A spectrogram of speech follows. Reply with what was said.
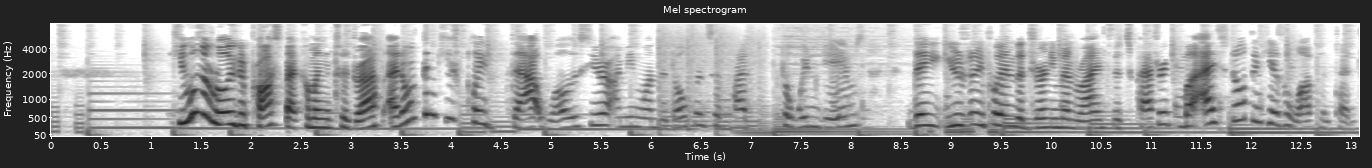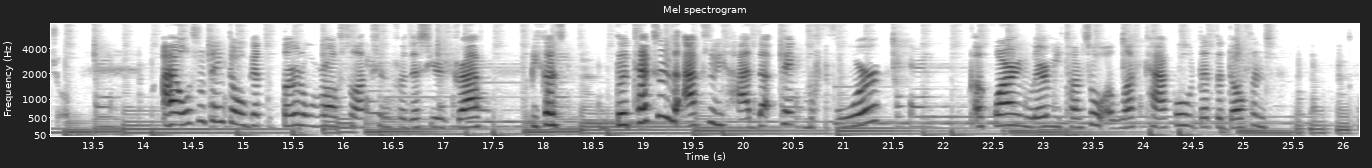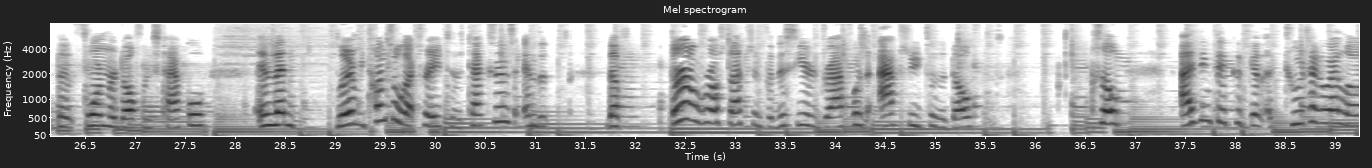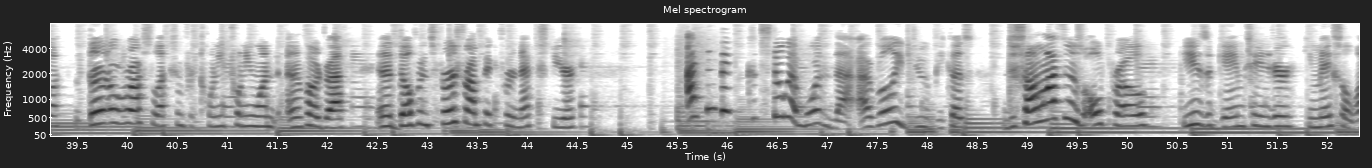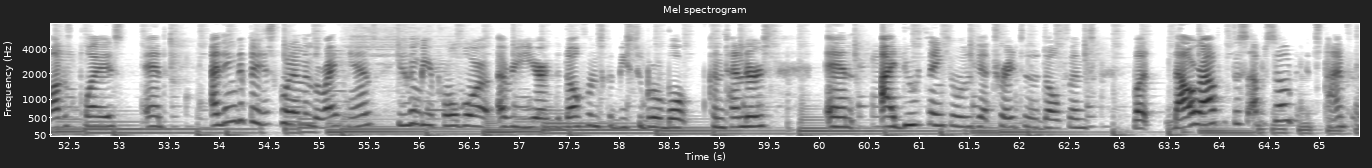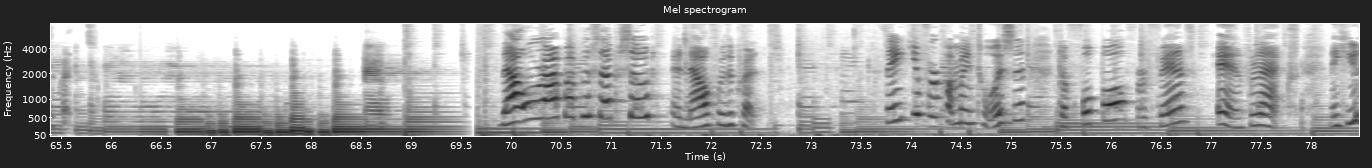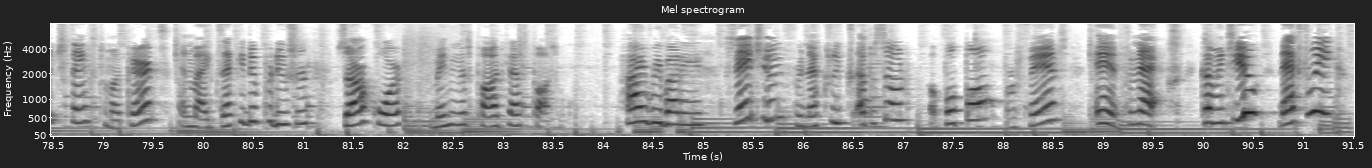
he was a really good prospect coming into the draft. I don't think he's played that well this year. I mean, when the Dolphins have had to win games, they usually put in the journeyman Ryan Fitzpatrick, but I still think he has a lot of potential. I also think they'll get the third overall selection for this year's draft because the Texans actually had that pick before acquiring Laremy Tunsil, a left tackle that the Dolphins, the former Dolphins tackle, and then Laremy Tunsil got traded to the Texans, and the the third overall selection for this year's draft was actually to the Dolphins. So I think they could get a Tua Tagovailoa, the third overall selection for 2021 NFL draft, and the Dolphins' first round pick for next year. I think they could still get more than that. I really do because Deshaun Watson is all pro. He's a game changer. He makes a lot of plays, and I think if they just put him in the right hands, he's to be a Pro Bowl every year. The Dolphins could be Super Bowl contenders. And I do think he will get traded to the Dolphins. But that'll wrap up this episode. It's time for the credits. That will wrap up this episode. And now for the credits. Thank you for coming to listen to Football for Fans and Fanatics. And a huge thanks to my parents and my executive producer, Zara Core, for making this podcast possible. Hi, everybody. Stay tuned for next week's episode of Football for Fans and Fanatics. Coming to you next week.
